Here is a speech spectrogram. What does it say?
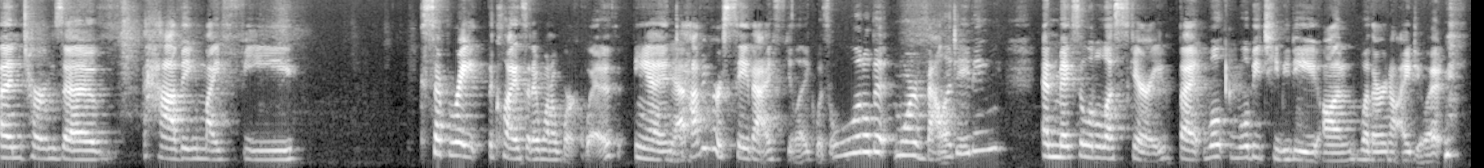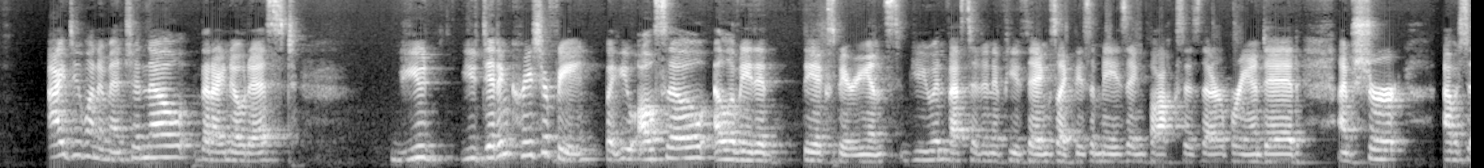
in terms of having my fee separate the clients that I want to work with. And yeah. having her say that I feel like was a little bit more validating and makes it a little less scary. But we'll we'll be TBD on whether or not I do it. I do want to mention though that I noticed you you did increase your fee, but you also elevated the experience. You invested in a few things like these amazing boxes that are branded. I'm sure I was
